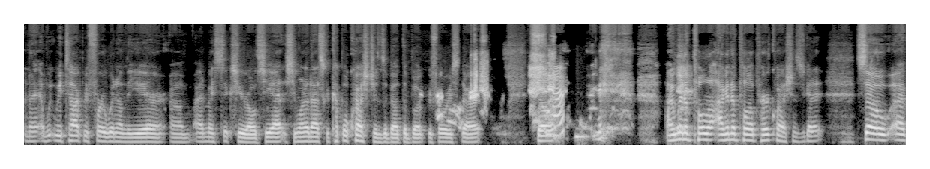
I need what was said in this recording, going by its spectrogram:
and I, we, we, talked before we went on the air. Um, I had my six-year-old. She had, she wanted to ask a couple questions about the book before we start. So I'm gonna pull up. I'm gonna pull up her questions. You got it. So uh,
